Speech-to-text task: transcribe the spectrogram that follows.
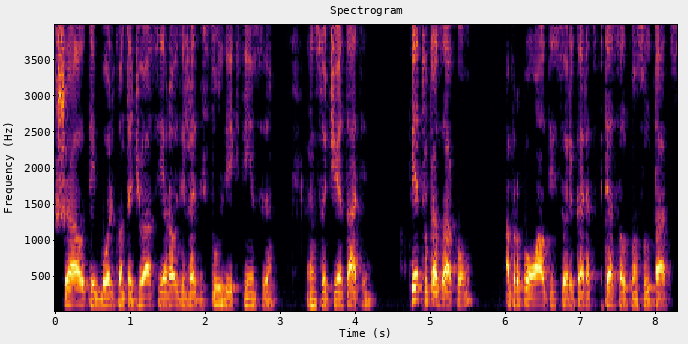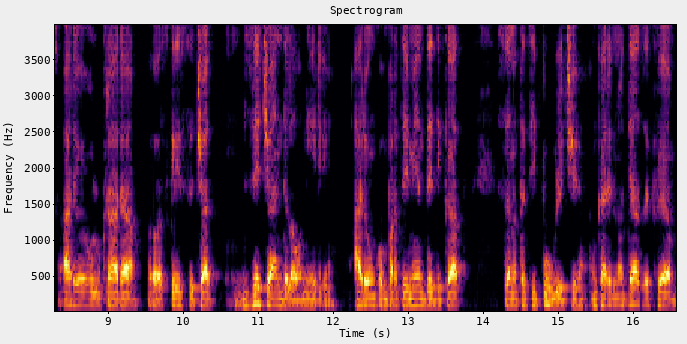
și alte boli contagioase erau deja destul de extinse în societate. Petru Cazacu, apropo un alt istoric care ați putea să-l consultați, are o lucrare uh, scrisă cea 10 ani de la Unire, are un compartiment dedicat sănătății publice, în care notează că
